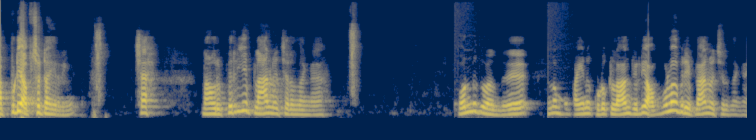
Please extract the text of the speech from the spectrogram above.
அப்படி அப்செட் ஆயிடுறீங்க. சே நான் ஒரு பெரிய பிளான் வச்சுருந்தேங்க. பொண்ணுக்கு வந்து இன்னும் பையனை கொடுக்கலான்னு சொல்லி அவ்வளோ பெரிய பிளான் வச்சுருந்தேங்க.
